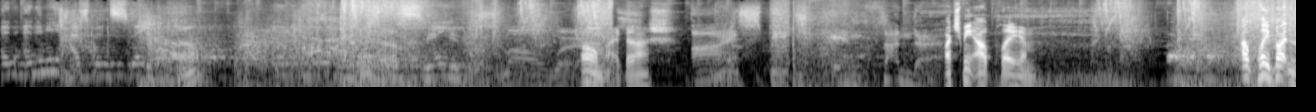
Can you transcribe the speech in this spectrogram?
An enemy has been slain. Oh. Oh my gosh. Watch me outplay him. Outplay button.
